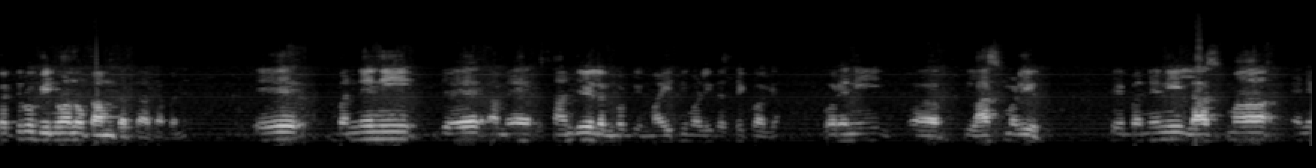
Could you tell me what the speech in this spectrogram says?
કચરો બીનવાનું કામ કરતા હતા બંને. એ બંનેની જે અમે સાંજે લગભગ માહિતી મળી દસેક વાગ્યા ઓર એની લાશ મળી હતી. એ બંનેની લાશમાં એને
